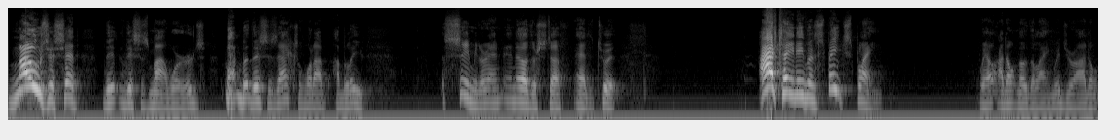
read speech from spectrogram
Moses said, this is my words, but this is actually what I, I believe, similar and, and other stuff added to it. I can't even speak explain. Well, I don't know the language or I don't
